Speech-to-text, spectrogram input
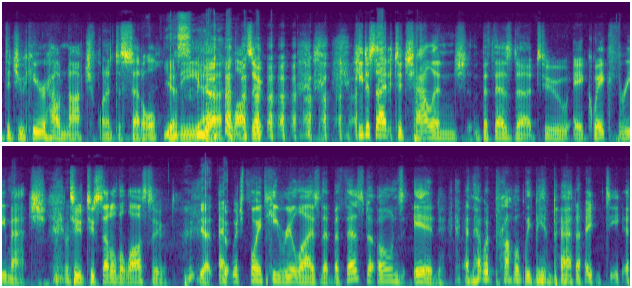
did you hear how Notch wanted to settle yes. the yeah. uh, lawsuit? he decided to challenge Bethesda to a Quake 3 match to, to settle the lawsuit. Yeah. At which point he realized that Bethesda owns id, and that would probably be a bad idea.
